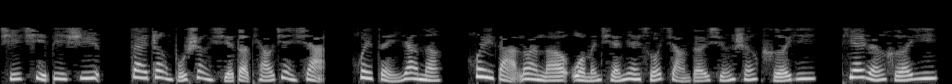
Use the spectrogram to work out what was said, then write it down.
其气必须在正不胜邪的条件下，会怎样呢？会打乱了我们前面所讲的形神合一、天人合一，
